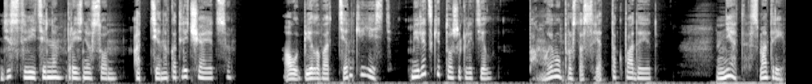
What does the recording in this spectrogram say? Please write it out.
«Действительно», — произнес он, — «оттенок отличается». «А у белого оттенки есть?» Милецкий тоже глядел, по-моему, просто свет так падает. Нет, смотри,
